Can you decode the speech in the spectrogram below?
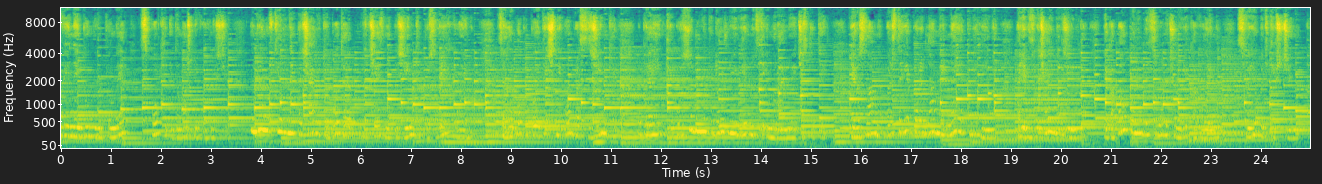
увійний думою про мир, спокій і домашні вогнищі. У ньому втілений печаль і турбота вітчизни жінки про своїх воїнів. Поетичний образ жінки, українки, уособлення подружньої вірності і моральної чистоти. Ярославна перестає перед нами не як княгиня, а як звичайна жінка, яка палко любить свого чоловіка воїна, свою батьківщину.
